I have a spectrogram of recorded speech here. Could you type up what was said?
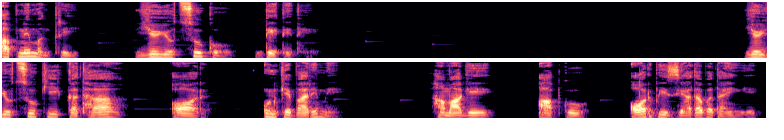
अपने मंत्री युयुत्सु को देते थे। युयुत्सु की कथा और उनके बारे में हम आगे आपको और भी ज़्यादा बताएँगे।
